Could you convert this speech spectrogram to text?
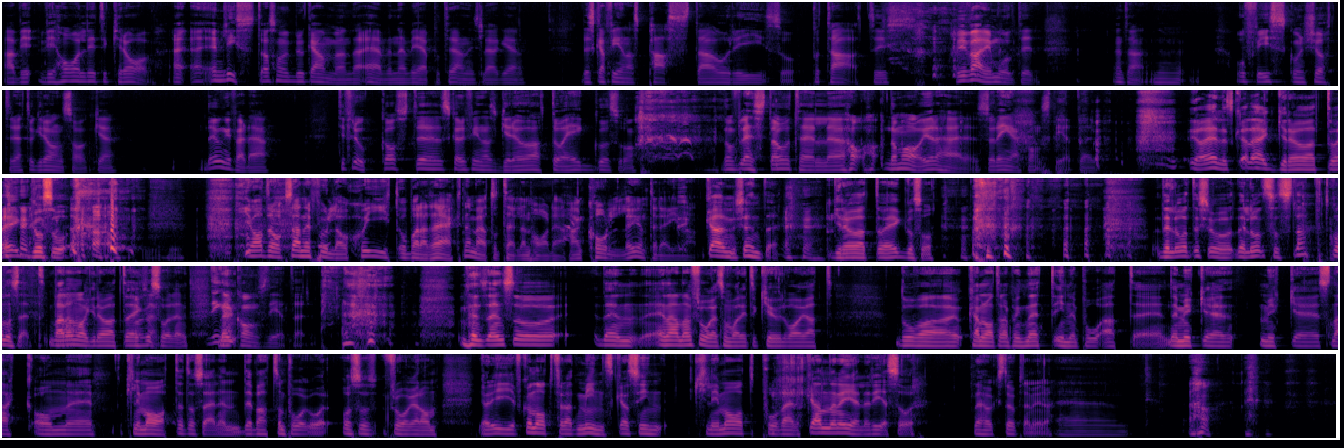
ja, vi, vi har lite krav. Eh, eh, En lista som vi brukar använda även när vi är på träningsläger. Det ska finnas pasta och ris och potatis vid varje måltid. Vänta, nu. Och fisk och en kötträtt och grönsaker. Det är ungefär det. Till frukost eh, ska det finnas gröt och ägg och så. De flesta hotell, eh, de har ju det här, så det är inga konstigheter. Jag älskar det här gröt och ägg och så. jag tror också han är full av skit och bara räknar med att hotellen har det. Han kollar ju inte det innan. Kanske inte. Gröt och ägg och så. det, låter så det låter så slappt på något sätt. Bara de har gröt och ägg Och och sen- så. Det är inga Men- konstigheter. Men sen så, den, en annan fråga som var lite kul var ju att då var Kamraterna.net inne på att eh, det är mycket, mycket snack om eh, klimatet och så är det en debatt som pågår. Och så frågar de, gör IFK något för att minska sin klimatpåverkan när det gäller resor? Det är högst upp där Myra. Eh,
